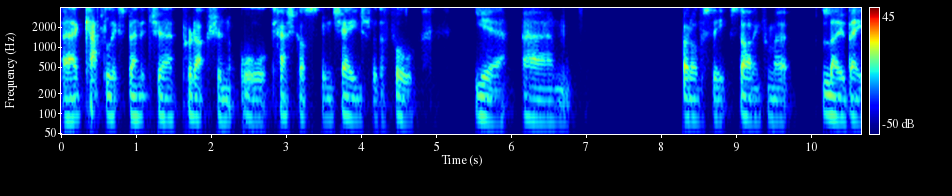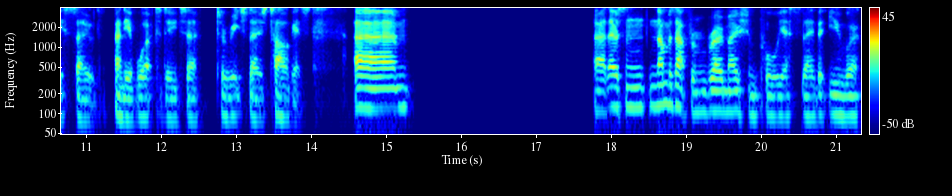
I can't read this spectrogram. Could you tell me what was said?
uh, capital expenditure, production, or cash costs has been changed for the full year. Um, but obviously, starting from a low base, so plenty of work to do to to reach those targets. Um, uh, there were some numbers out from Rho Motion, Paul, yesterday that you were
